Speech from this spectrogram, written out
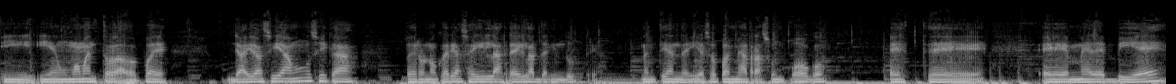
Y, y en un momento dado pues ya yo hacía música, pero no quería seguir las reglas de la industria, ¿me entiendes? Y eso pues me atrasó un poco. Este, eh, me desvié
